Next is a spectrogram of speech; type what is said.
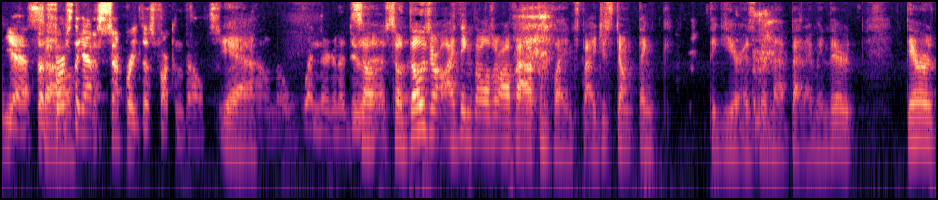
Yeah, but so, first they got to separate those fucking belts. Yeah, I don't know when they're gonna do so, that. So, so those are, I think, those are all valid complaints, but I just don't think the year has been that bad. I mean, there, there,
